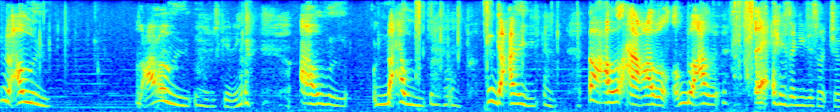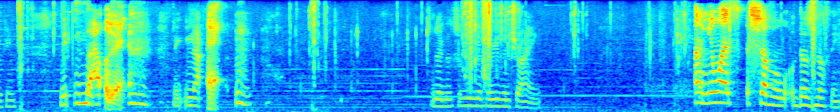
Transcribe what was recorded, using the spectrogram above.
Nalu. Nalu. I'm just kidding. Ah, Nalu. He's like, you just like choking. Like, no. Like, no. Like, let's forgive for even trying. And you want a shovel does nothing.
